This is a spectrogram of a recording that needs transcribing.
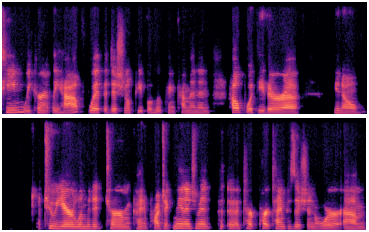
team we currently have with additional people who can come in and help with either a, you know, a two-year limited term kind of project management, uh, part-time position or um,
